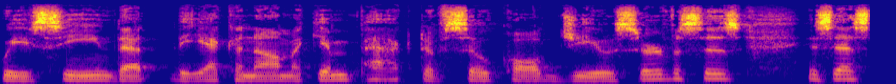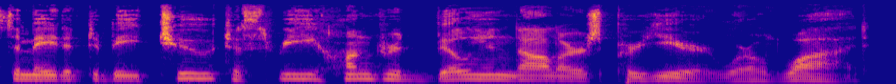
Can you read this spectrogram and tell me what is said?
We've seen that the economic impact of so-called geoservices is estimated to be two to three hundred billion dollars per year worldwide.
